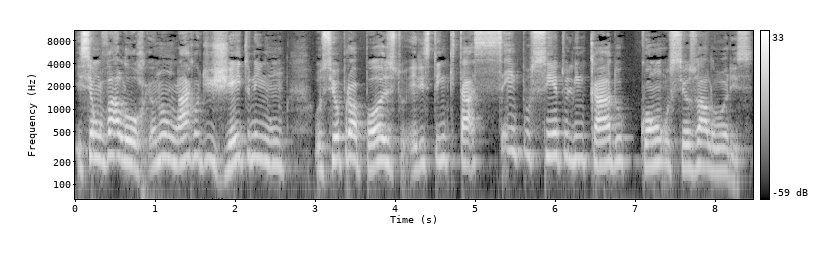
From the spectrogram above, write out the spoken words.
Isso é um valor, eu não largo de jeito nenhum. O seu propósito, eles têm que estar 100% linkado com os seus valores.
